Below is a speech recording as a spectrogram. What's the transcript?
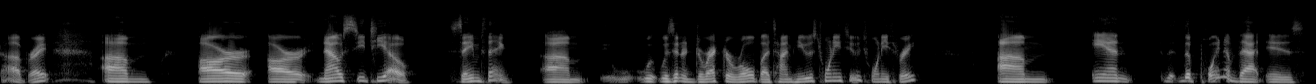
job, right? Um, our our now CTO, same thing. Um, w- was in a director role by the time he was 22, 23. Um, and th- the point of that is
